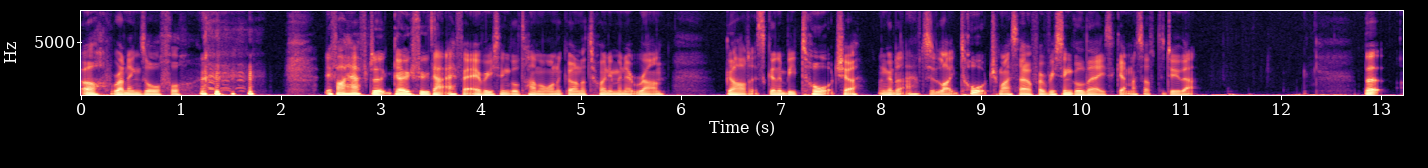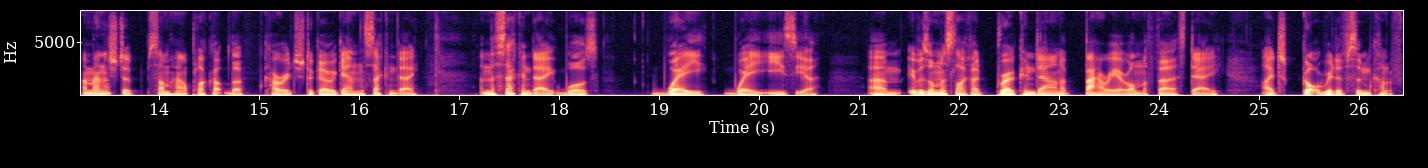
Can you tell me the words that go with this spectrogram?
Oh, running's awful. if I have to go through that effort every single time I want to go on a 20 minute run, God, it's going to be torture. I'm going to have to like torture myself every single day to get myself to do that. I managed to somehow pluck up the courage to go again the second day. And the second day was way, way easier. Um, it was almost like I'd broken down a barrier on the first day. I'd got rid of some kind of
